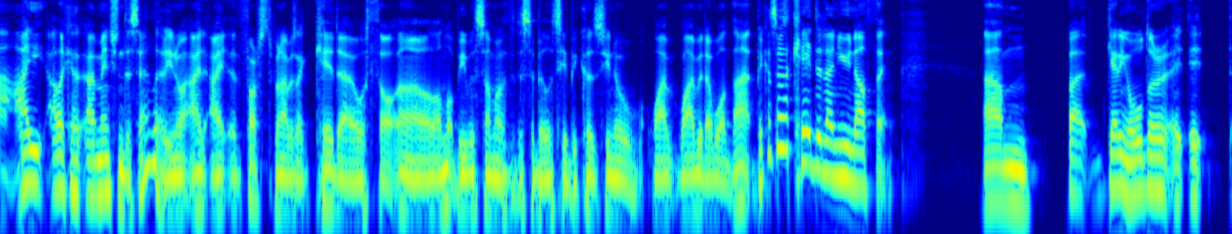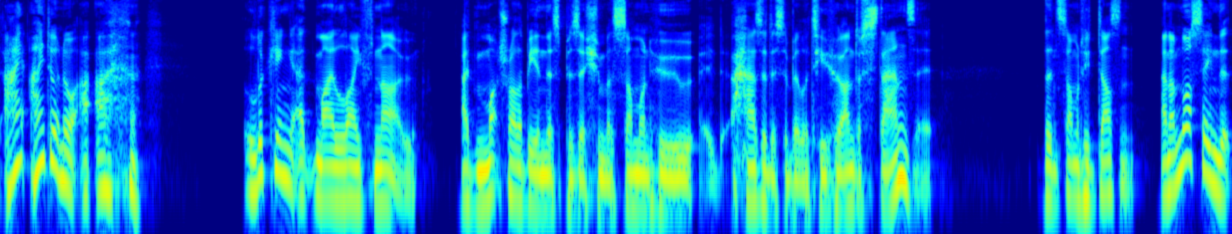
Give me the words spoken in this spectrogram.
I like I I mentioned this earlier. You know, I, I at first when I was a kid, I thought, oh, I'll not be with someone with a disability because you know why why would I want that? Because I was a kid and I knew nothing. Um, but getting older, it, it I I don't know. I, I looking at my life now, I'd much rather be in this position with someone who has a disability who understands it than someone who doesn't. And I'm not saying that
